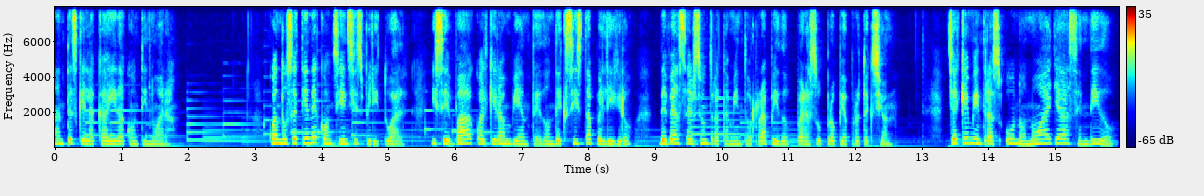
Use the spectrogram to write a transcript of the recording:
antes que la caída continuara. Cuando se tiene conciencia espiritual y se va a cualquier ambiente donde exista peligro, debe hacerse un tratamiento rápido para su propia protección, ya que mientras uno no haya ascendido,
